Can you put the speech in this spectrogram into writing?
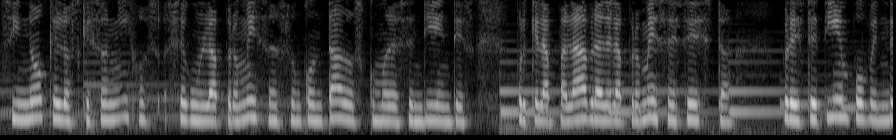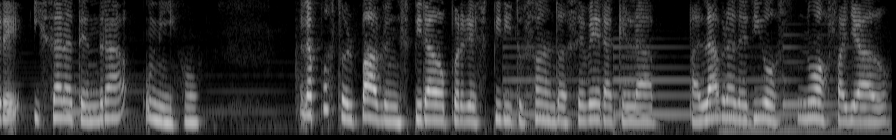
sino que los que son hijos según la promesa son contados como descendientes, porque la palabra de la promesa es esta, por este tiempo vendré y Sara tendrá un hijo. El apóstol Pablo, inspirado por el Espíritu Santo, asevera que la palabra de Dios no ha fallado,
